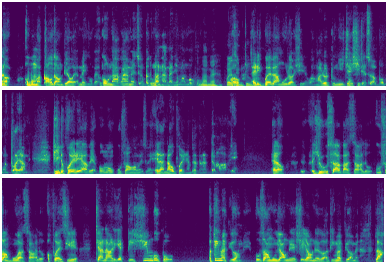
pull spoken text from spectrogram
နော်ဥပမာခေါင်းဆောင်တယောက်ရဲ့အမိန့်ကိုပဲအကုန်နာခံမယ်ဆိုရင်ဘယ်သူမှနာခံခြင်းမှာမဟုတ်ဘူးမှန်ပဲဖွဲ့စည်းမတူအဲ့ဒီကွဲပြားမှုတော့ရှိတယ်ကွာငါတို့တူညီချက်ရှိတယ်ဆိုတာပုံမှန်တွားရမယ်ဒီတစ်ဖွဲ့တည်းကပဲအကုန်လုံးဥဆောင်ရမယ်ဆိုရင်အဲ့ဒါနောက်ဖွဲ့တဲ့ပြဿနာတက်မှာပဲအဲ့တော့ယူအစကစလို့ဥဆောင်မှုကစလို့အဖွဲ့အစည်းတွေကျန်တာတွေရဲ့တည်ရှိမှုကိုအတိမတ်ပြုရမယ် ဥဆောင်မှုရောက်နေရှေ့ရောက်နေဆိုအတိမတ်ပြုရမယ်လာ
